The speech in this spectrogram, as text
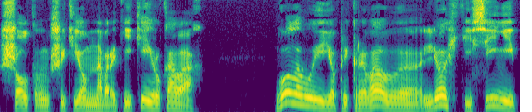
с шелковым шитьем на воротнике и рукавах. Голову ее прикрывал э, легкий, синий,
